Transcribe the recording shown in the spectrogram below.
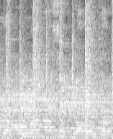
tidak pemanasan lubang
